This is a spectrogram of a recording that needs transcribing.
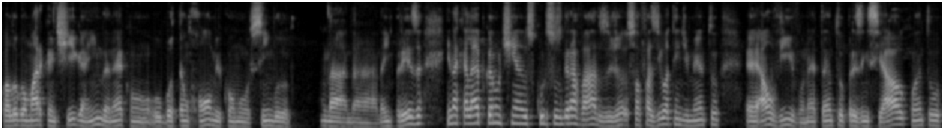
com a logomarca antiga ainda, né, com o botão Home como símbolo da, da, da, empresa e naquela época eu não tinha os cursos gravados, eu só fazia o atendimento é, ao vivo, né, tanto presencial quanto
